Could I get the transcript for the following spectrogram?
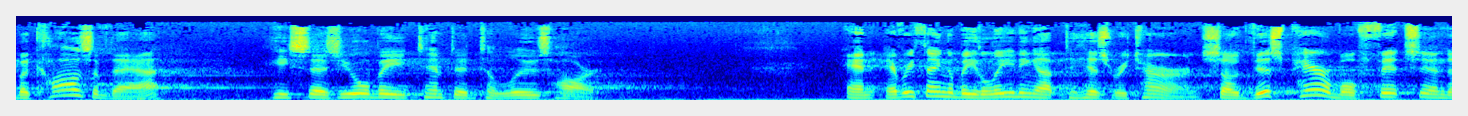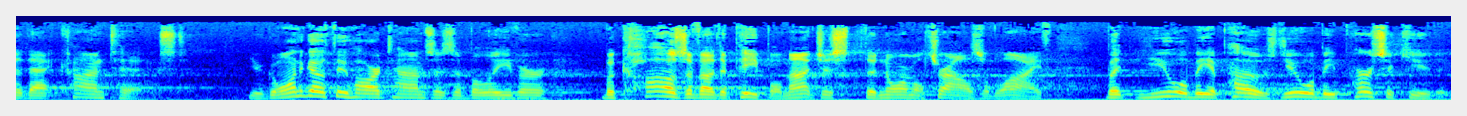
because of that, he says, You will be tempted to lose heart and everything will be leading up to his return. So this parable fits into that context. You're going to go through hard times as a believer because of other people, not just the normal trials of life, but you will be opposed, you will be persecuted.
